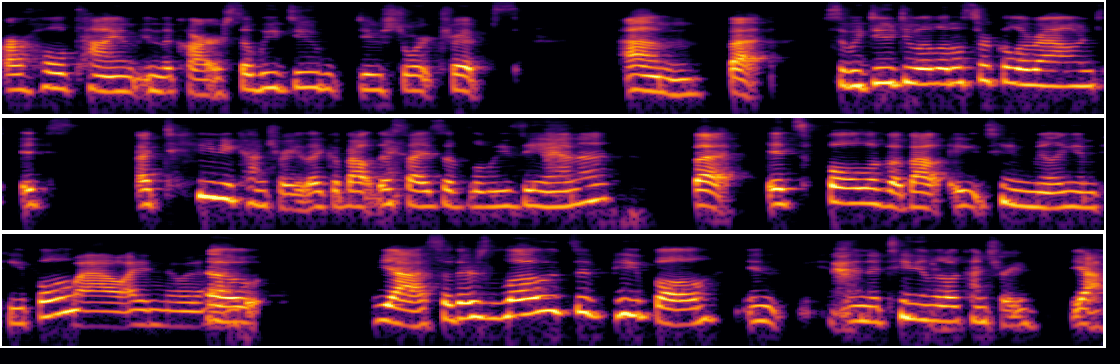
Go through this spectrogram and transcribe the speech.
our whole time in the car so we do do short trips um but so we do do a little circle around it's a teeny country like about the size of louisiana but it's full of about 18 million people. Wow, I didn't know that. So yeah, so there's loads of people in in a teeny little country. Yeah.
